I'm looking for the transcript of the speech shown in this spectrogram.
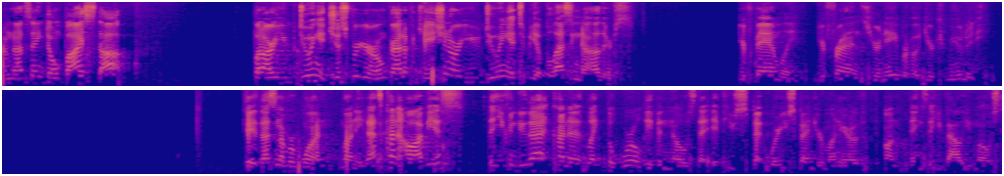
I'm not saying don't buy stuff. But are you doing it just for your own gratification or are you doing it to be a blessing to others? Your family, your friends, your neighborhood, your community. Okay, that's number one, money. That's kind of obvious that you can do that. Kind of like the world even knows that if you spend where you spend your money on things that you value most.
